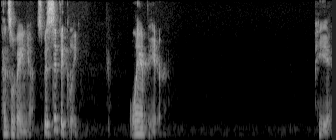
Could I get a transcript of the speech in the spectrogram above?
Pennsylvania, specifically Lampeter, PA.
